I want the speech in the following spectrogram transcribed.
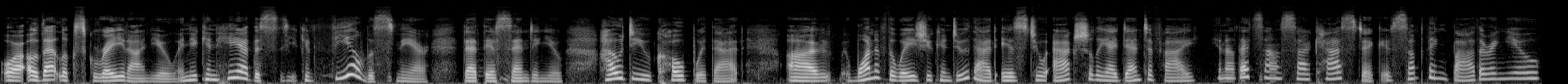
Or, Oh, that looks great on you. And you can hear this, you can feel the sneer that they're sending you. How do you cope with that? Uh, one of the ways you can do that is to actually identify, you know, that sounds sarcastic. Is something bothering you?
